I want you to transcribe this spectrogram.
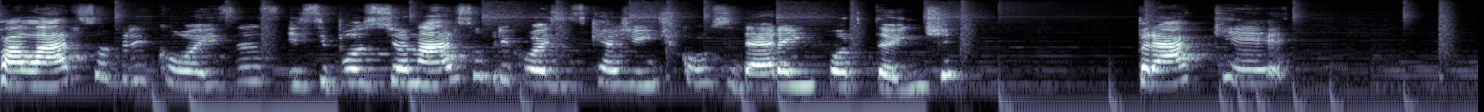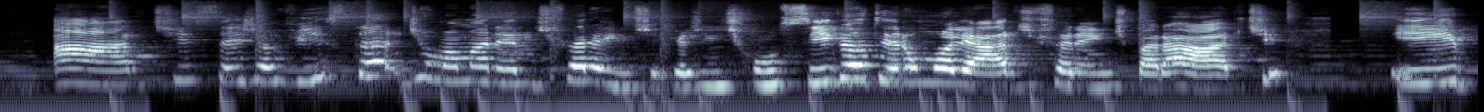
falar sobre coisas e se posicionar sobre coisas que a gente considera importante para que a arte seja vista de uma maneira diferente, que a gente consiga ter um olhar diferente para a arte e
